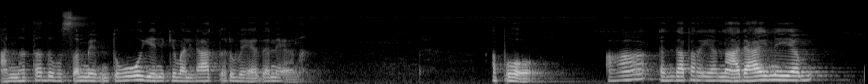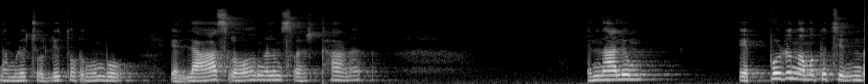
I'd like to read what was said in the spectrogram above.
അന്നത്തെ ദിവസം എന്തോ എനിക്ക് വല്ലാത്തൊരു വേദനയാണ്. അപ്പോൾ ആ എന്താ പറയുക നാരായണീയം നമ്മൾ ചൊല്ലിത്തുടങ്ങുമ്പോൾ എല്ലാ ശ്ലോകങ്ങളും ശ്രേഷ്ഠമാണ് എന്നാലും എപ്പോഴും നമുക്ക് ചിന്ത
